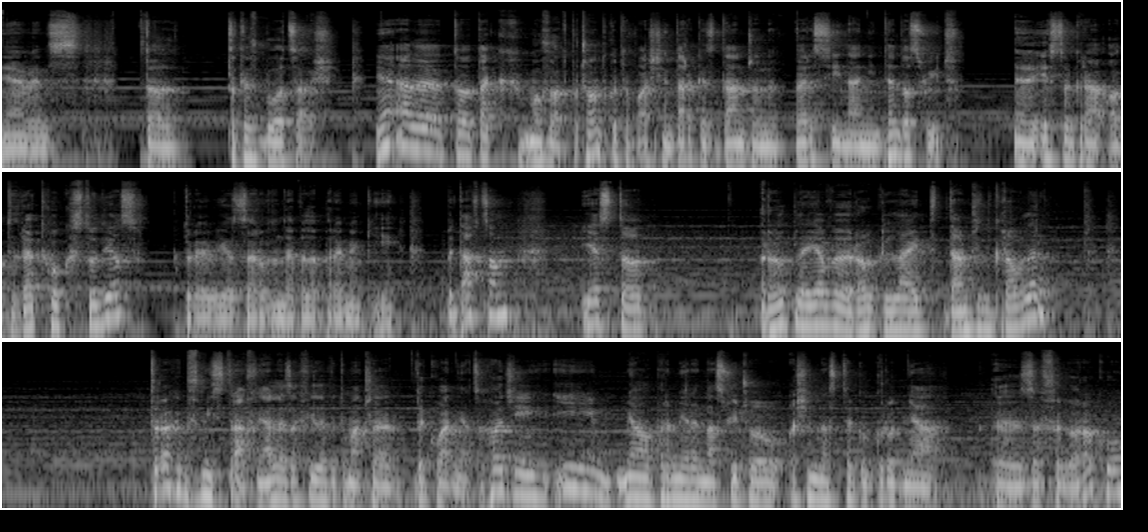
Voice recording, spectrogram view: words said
Nie, więc to, to też było coś. Nie, ale to tak może od początku, to właśnie Darkest Dungeon w wersji na Nintendo Switch. E, jest to gra od Red Hook Studios, który jest zarówno deweloperem, jak i wydawcą. Jest to roleplayowy roguelite dungeon crawler. Trochę brzmi strasznie, ale za chwilę wytłumaczę dokładnie o co chodzi. I miało premierę na Switchu 18 grudnia e, zeszłego roku,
